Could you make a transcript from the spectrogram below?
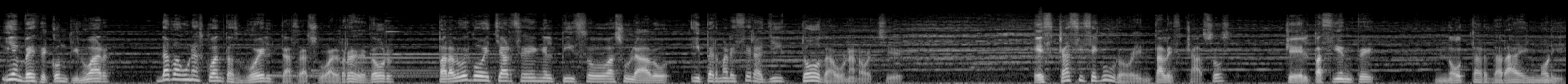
y en vez de continuar, daba unas cuantas vueltas a su alrededor para luego echarse en el piso a su lado y permanecer allí toda una noche. Es casi seguro en tales casos que el paciente no tardará en morir.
